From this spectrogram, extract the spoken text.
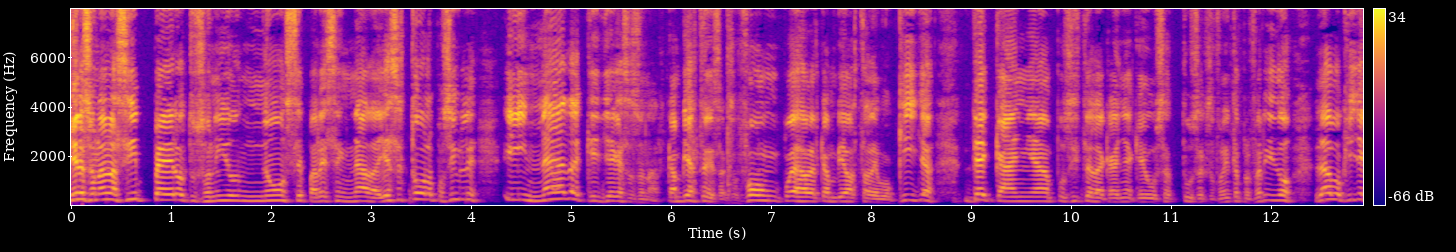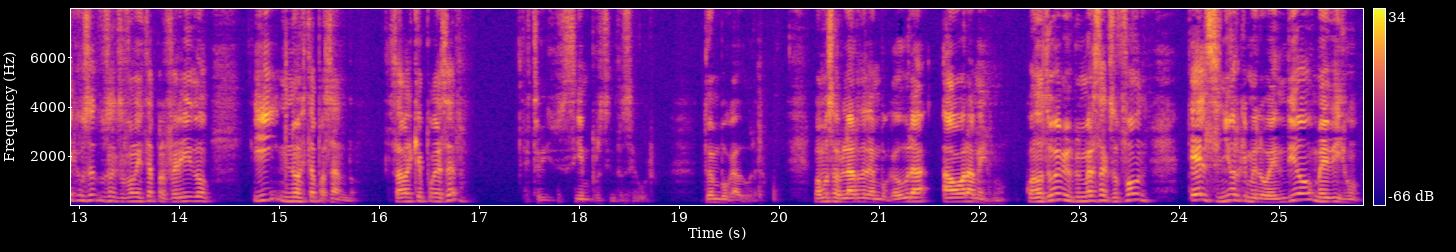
Quieres sonar así, pero tu sonido no se parece en nada y haces todo lo posible y nada que llegues a sonar. Cambiaste de saxofón, puedes haber cambiado hasta de boquilla, de caña, pusiste la caña que usa tu saxofonista preferido, la boquilla que usa tu saxofonista preferido y no está pasando. ¿Sabes qué puede ser? Estoy 100% seguro. Tu embocadura. Vamos a hablar de la embocadura ahora mismo. Cuando tuve mi primer saxofón, el señor que me lo vendió me dijo,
